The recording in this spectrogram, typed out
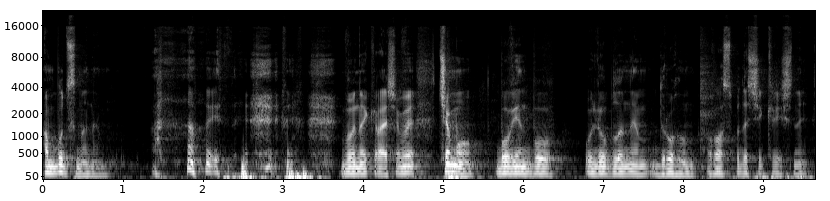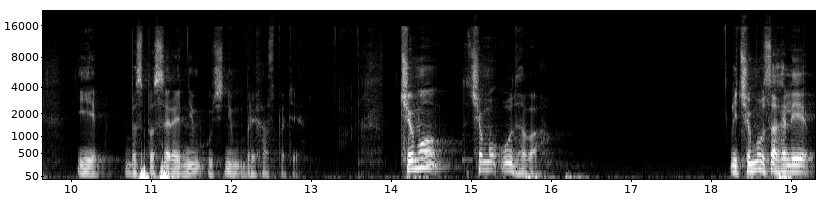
омбудсменом. був найкращим. Чому? Бо він був улюбленим другом Господа Ші Крішни і безпосереднім учнем Бріхаспаті. Чому, чому Удгава? І чому взагалі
